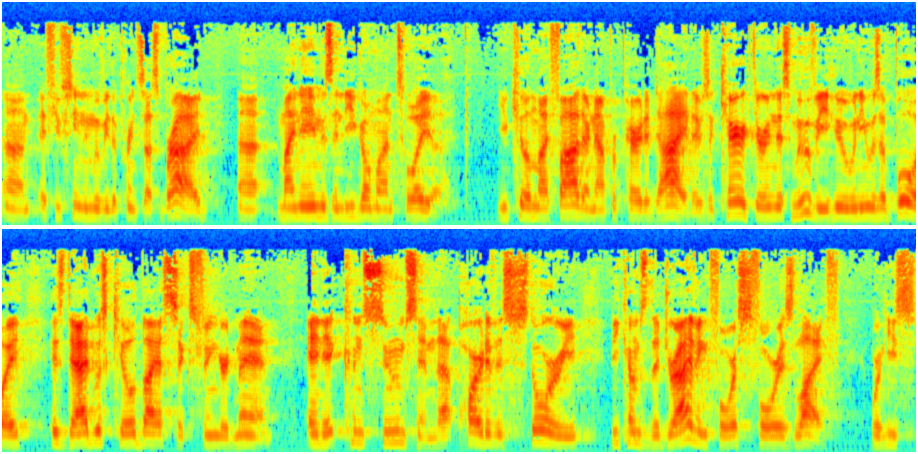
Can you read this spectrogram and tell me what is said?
um, if you've seen the movie The Princess Bride, uh, my name is Inigo Montoya. You killed my father, now prepare to die. There's a character in this movie who, when he was a boy, his dad was killed by a six fingered man and it consumes him. That part of his story becomes the driving force for his life, where he's,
